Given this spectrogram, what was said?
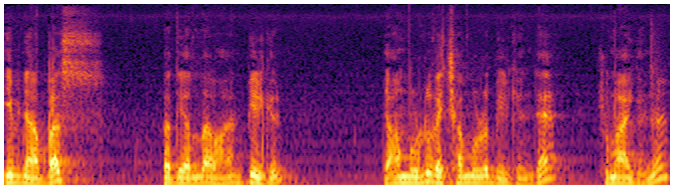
İbn Abbas radıyallahu anh bir gün yağmurlu ve çamurlu bir günde cuma günü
